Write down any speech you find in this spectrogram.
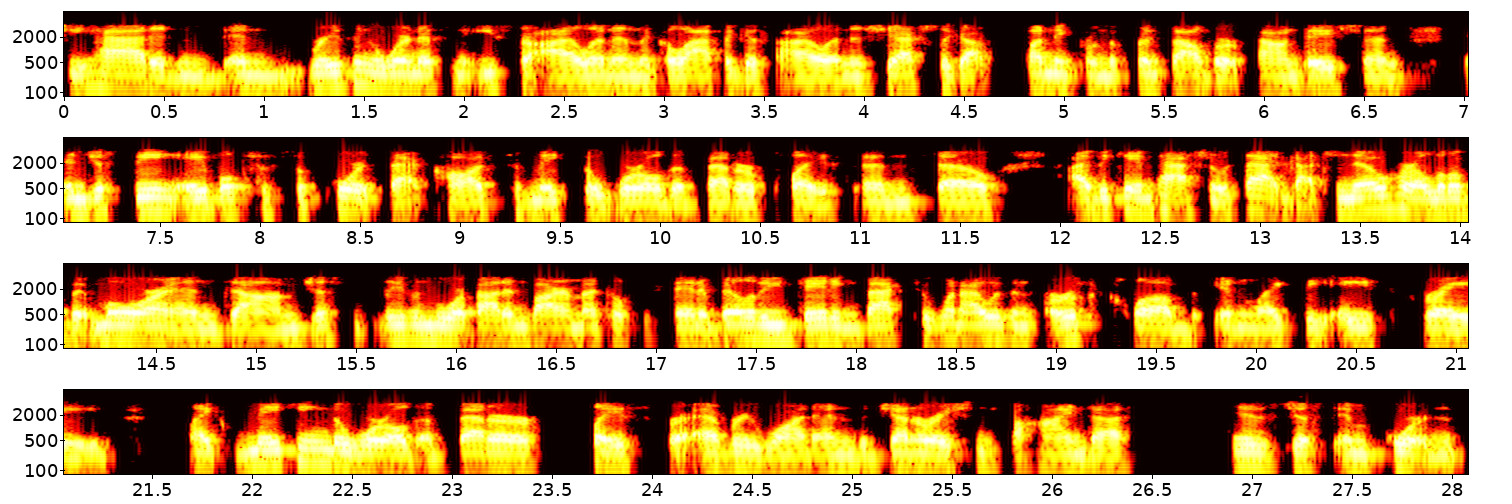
she had in, in raising awareness in Easter Island and the Galapagos Island. And she actually got funding from the Prince Albert Foundation and just being able to support that cause to make the world a better place. And so I became passionate with that, got to know her a little bit more and um, just even more about environmental sustainability, dating back to when I was in Earth Club in like the eighth grade, like making the world a better place for everyone and the generations behind us is just important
